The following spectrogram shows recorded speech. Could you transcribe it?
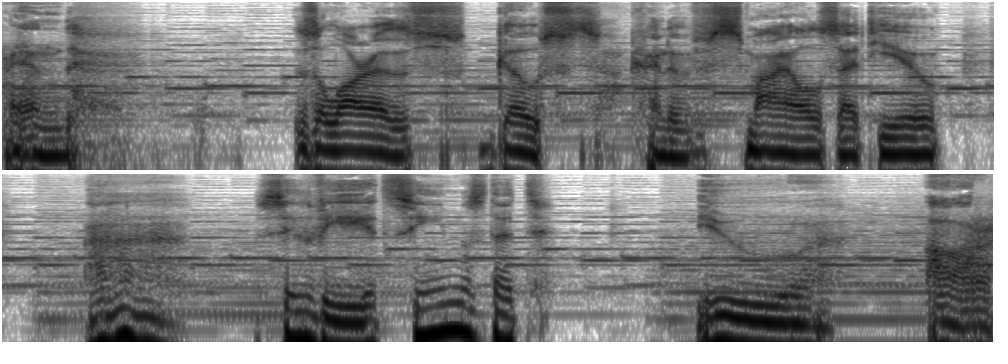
And Zellara's ghost kind of smiles at you. Ah, Sylvie, it seems that you are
